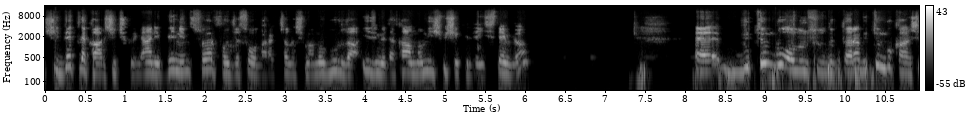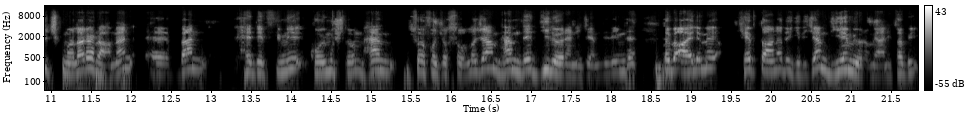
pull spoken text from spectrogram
şiddetle karşı çıkıyor. Yani benim surf hocası olarak çalışmamı, burada İzmir'de kalmamı hiçbir şekilde istemiyor. E, bütün bu olumsuzluklara, bütün bu karşı çıkmalara rağmen e, ben hedefimi koymuştum. Hem surf hocası olacağım hem de dil öğreneceğim dediğimde tabii aileme Cape Town'a da gideceğim diyemiyorum yani. Tabii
